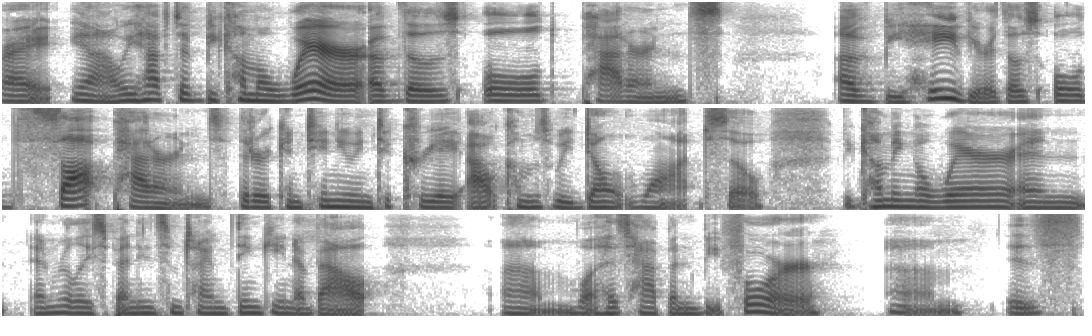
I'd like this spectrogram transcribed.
Right. Yeah. We have to become aware of those old patterns of behavior, those old thought patterns that are continuing to create outcomes we don't want. So becoming aware and, and really spending some time thinking about um, what has happened before um, is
